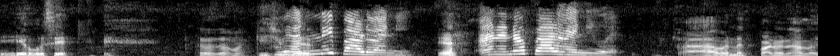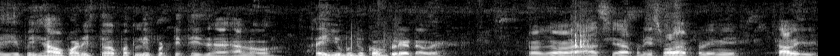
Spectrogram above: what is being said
એવું છે. તો અમે કિશુબેન પાડવાની. હે? આને ન પાડવાની હોય. તો નથી પાડવાની. હાલો એ પછી હાવ પાડીશ તો પતલી પટ્ટી થઈ જાય. હાલો થઈ ગયું બધું કમ્પ્લીટ હવે. જો, આ છે આપણી સોળાફળીની થાળી.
